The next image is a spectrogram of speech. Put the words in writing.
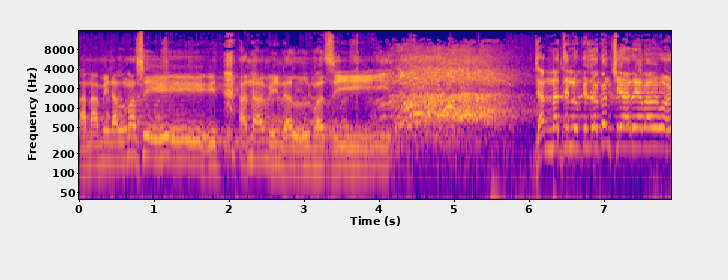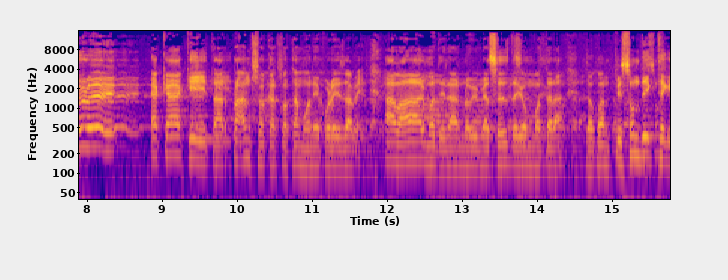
আনা মিনাল মাসিদ আনা মিনাল মাসিদ জান্নাতি লোকে যখন চেয়ারে এভাবে বসবে একাকি তার প্রাণ সকার কথা মনে পড়ে যাবে। আবার মদিনার নবী মেসেজ দেয়, উম্মতেরা তখন পিছন দিক থেকে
